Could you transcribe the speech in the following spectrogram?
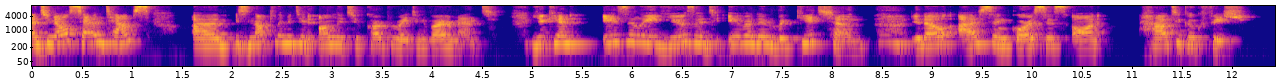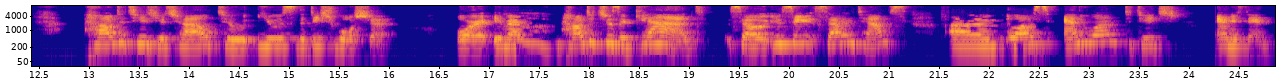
And you know, Seven Taps um, is not limited only to corporate environment. You can easily use it even in the kitchen. You know, I've seen courses on how to cook fish, how to teach your child to use the dishwasher, or even oh. how to choose a cat. So you see, Seven Taps um, allows anyone to teach anything.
